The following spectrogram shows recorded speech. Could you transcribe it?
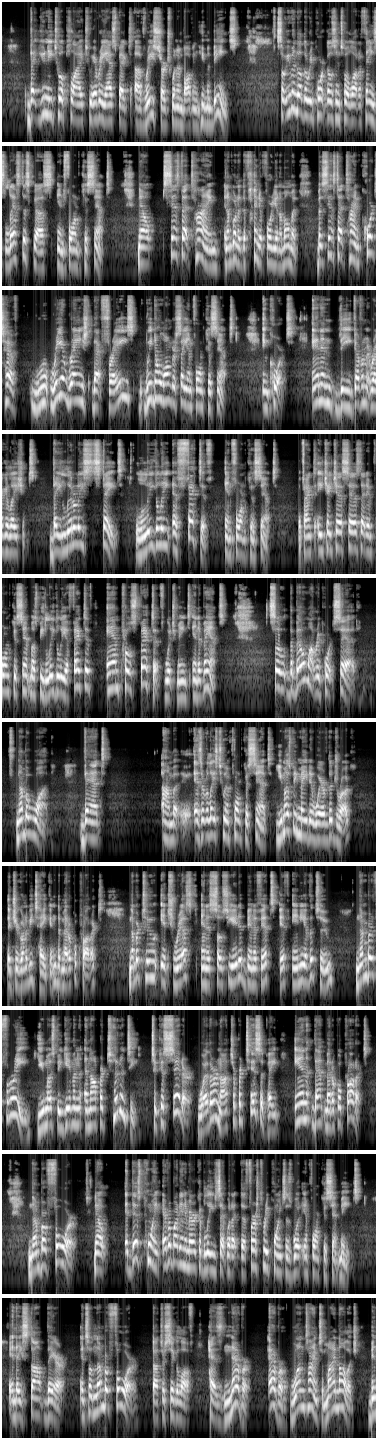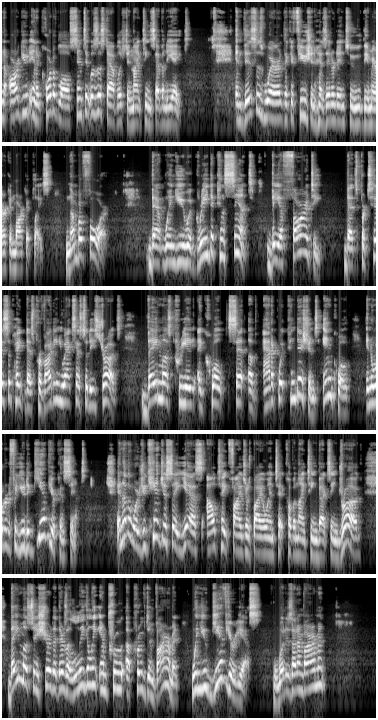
that you need to apply to every aspect of research when involving human beings. So even though the report goes into a lot of things, let's discuss informed consent. Now, since that time, and I'm going to define it for you in a moment, but since that time, courts have re rearranged that phrase. We no longer say informed consent in courts and in the government regulations. They literally state legally effective informed consent. In fact, HHS says that informed consent must be legally effective and prospective, which means in advance. So the Belmont report said, number one, that um, as it relates to informed consent, you must be made aware of the drug that you're going to be taking, the medical product. Number two, its risk and associated benefits, if any of the two. Number three, you must be given an opportunity to consider whether or not to participate in that medical product. Number four, now at this point, everybody in America believes that what the first three points is what informed consent means, and they stop there. And so, number four, Dr. Sigoloff, has never, ever, one time to my knowledge, been argued in a court of law since it was established in 1978. And this is where the confusion has entered into the American marketplace. Number four, that when you agree to consent, the authority that's participate that's providing you access to these drugs they must create a quote set of adequate conditions end quote in order for you to give your consent in other words, you can't just say, yes, I'll take Pfizer's BioNTech COVID 19 vaccine drug. They must ensure that there's a legally improved, approved environment when you give your yes. What is that environment?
